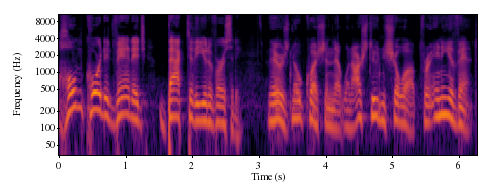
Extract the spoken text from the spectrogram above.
home court advantage back to the university. There is no question that when our students show up for any event,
